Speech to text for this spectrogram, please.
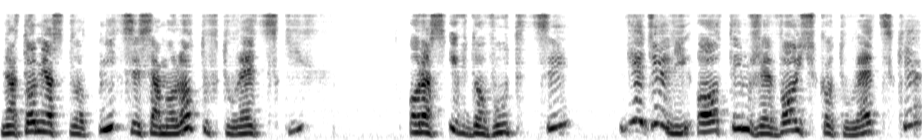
Natomiast lotnicy samolotów tureckich oraz ich dowódcy wiedzieli o tym, że wojsko tureckie,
